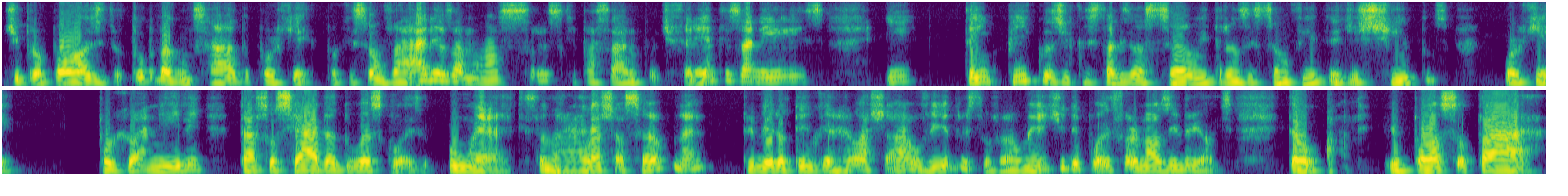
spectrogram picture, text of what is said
de, propósito, tudo bagunçado, por quê? Porque são várias amostras que passaram por diferentes anílis e tem picos de cristalização e transição vítrea distintos. Por quê? Porque o anile está associado a duas coisas. Um é a questão da relaxação, né? Primeiro eu tenho que relaxar o vidro estruturalmente e depois formar os embriões. Então, eu posso estar tá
